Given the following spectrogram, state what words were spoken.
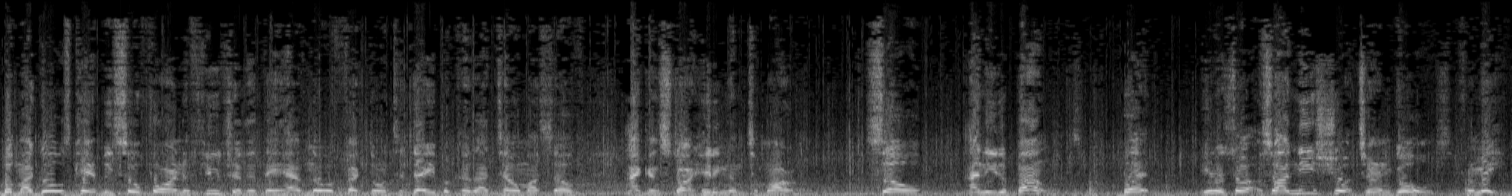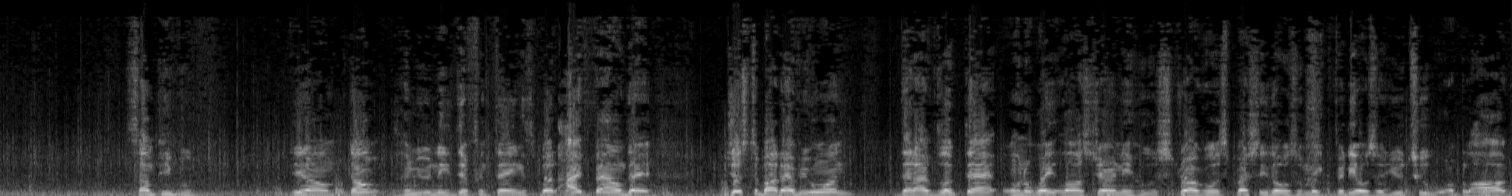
But my goals can't be so far in the future that they have no effect on today because I tell myself I can start hitting them tomorrow. So I need a balance. But you know, so so I need short-term goals for me. Some people, you know, don't. Some people need different things. But I found that just about everyone that I've looked at on a weight loss journey who struggle, especially those who make videos on YouTube or blog,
